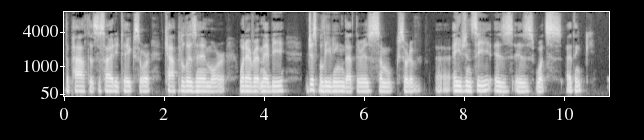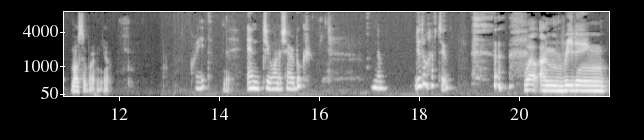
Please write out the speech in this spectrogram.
the path that society takes or capitalism or whatever it may be. Just believing that there is some sort of uh, agency is, is what's, I think, most important. Yeah. Great. And do you want to share a book? No, you don't have to. well, I'm reading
